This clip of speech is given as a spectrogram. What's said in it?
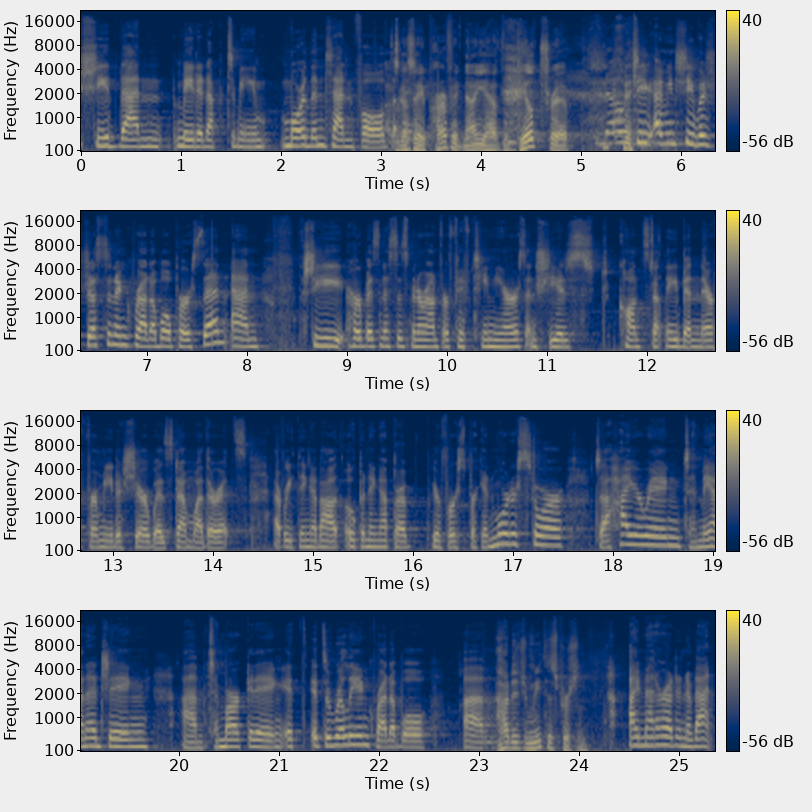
she then made it up to me more than tenfold. I was gonna say perfect. Now you have the guilt trip. No, she. I mean, she was just an incredible person, and she her business has been around for 15 years, and she has constantly been there for me to share wisdom, whether it's everything about opening up a, your first brick and mortar store, to hiring, to managing, um, to marketing. It's it's a really incredible. Um, How did you meet this person? I met her at an event.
